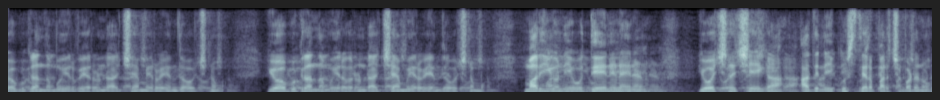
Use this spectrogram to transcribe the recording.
యోబు గ్రంథము ఇరవై రెండు అధ్యాయం ఇరవై ఎనిమిదో వచ్చినము యోబు గ్రంథము ఇరవై రెండు అధ్యాయం ఇరవై ఎనిమిదో వచ్చినము మరియు నీవు దేనినైనా యోచన చేయగా అది నీకు స్థిరపరచబడును.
